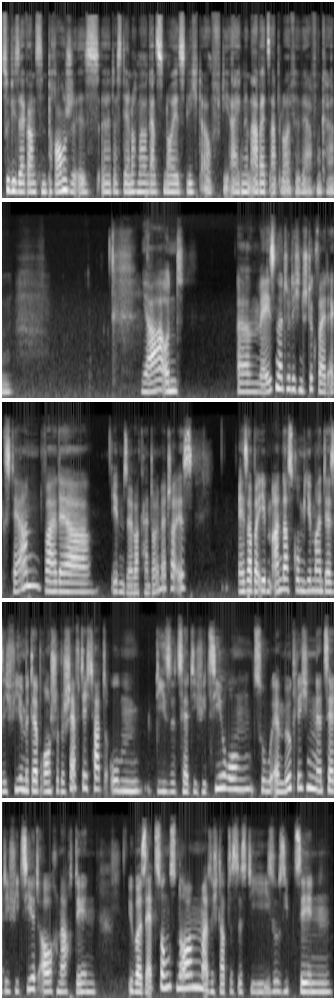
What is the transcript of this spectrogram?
zu dieser ganzen Branche ist, äh, dass der nochmal ein ganz neues Licht auf die eigenen Arbeitsabläufe werfen kann. Ja, und ähm, er ist natürlich ein Stück weit extern, weil er eben selber kein Dolmetscher ist. Er ist aber eben andersrum jemand, der sich viel mit der Branche beschäftigt hat, um diese Zertifizierung zu ermöglichen. Er zertifiziert auch nach den Übersetzungsnormen. Also ich glaube, das ist die ISO 17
